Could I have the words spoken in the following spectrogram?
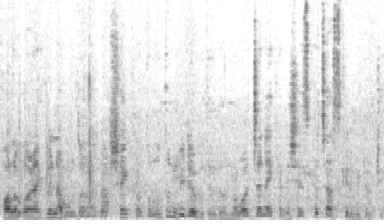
ফলো করে রাখবেন এবং ধন্যবাদ ব্যবসায়িক নতুন নতুন ভিডিও পেতে ধন্যবাদ জানাই। এখানে শেষ করছি আজকের ভিডিওটি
